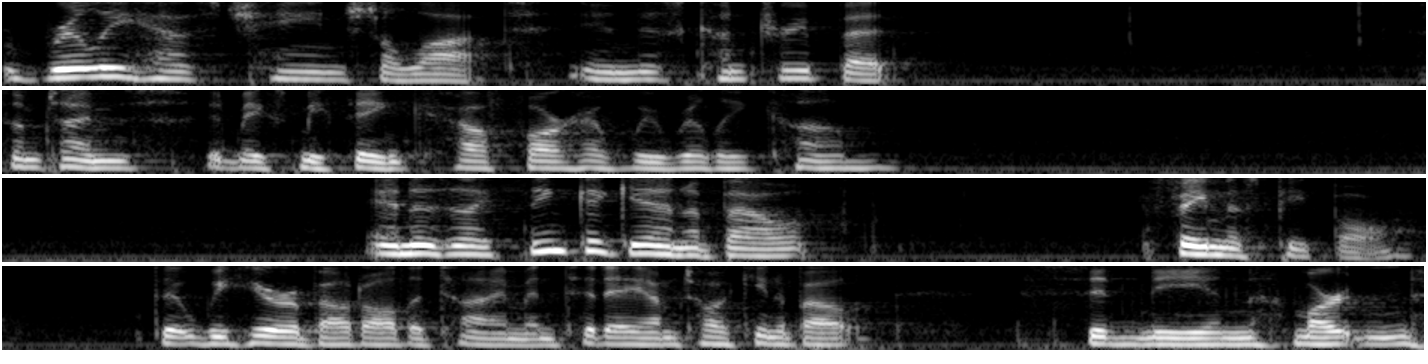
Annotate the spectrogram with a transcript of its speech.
really has changed a lot in this country, but sometimes it makes me think how far have we really come? And as I think again about famous people that we hear about all the time, and today I'm talking about Sidney and Martin,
